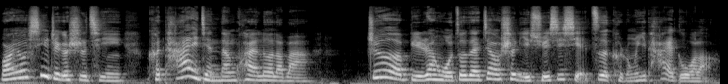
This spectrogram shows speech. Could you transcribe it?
玩游戏这个事情可太简单快乐了吧？这比让我坐在教室里学习写字可容易太多了。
